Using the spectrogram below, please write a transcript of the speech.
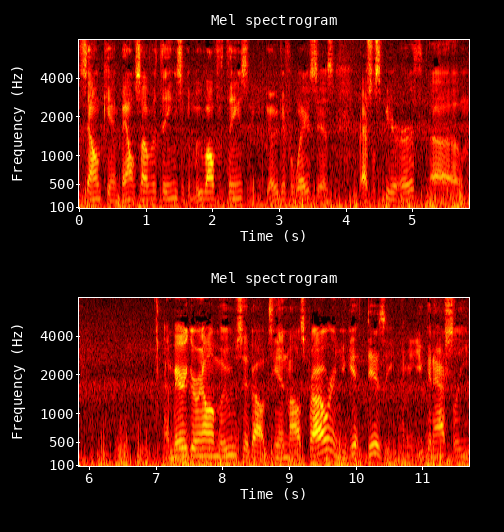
sound can bounce off of things, it can move off of things, and it can go different ways. It says rational of Earth. Um, a merry-go-round moves at about 10 miles per hour, and you get dizzy. I mean, you can actually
